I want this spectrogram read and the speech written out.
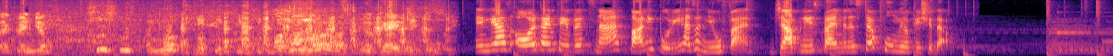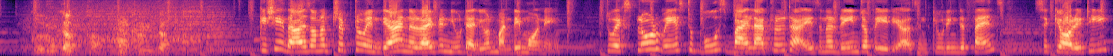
like to enjoy? One more? One more. Okay. India's all-time favorite snack, Pani Puri, has a new fan. Japanese Prime Minister Fumio Kishida. Gorugappa. Gorugappa. Kishida is on a trip to India and arrived in New Delhi on Monday morning to explore ways to boost bilateral ties in a range of areas, including defense, security,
